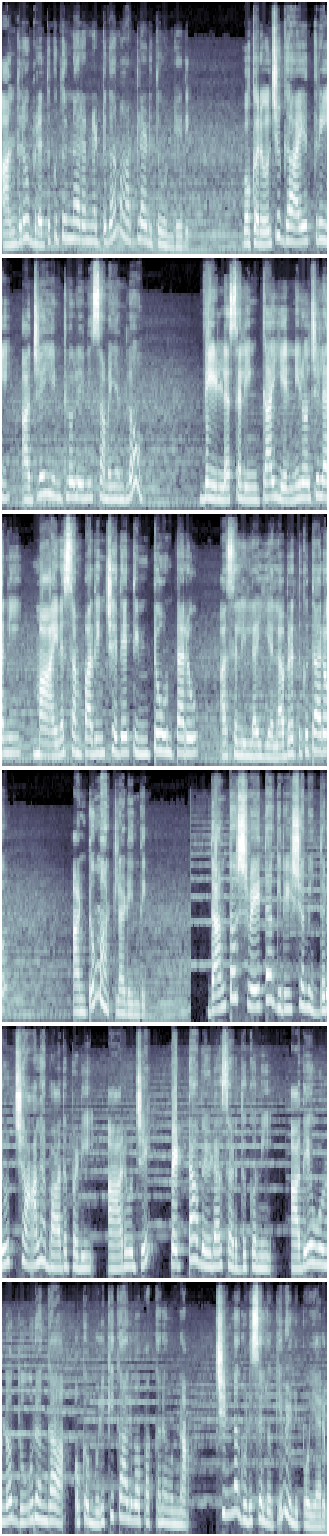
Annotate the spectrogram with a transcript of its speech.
అందరూ బ్రతుకుతున్నారన్నట్టుగా మాట్లాడుతూ ఉండేది. ఒకరోజు గాయత్రి అజయ్ ఇంట్లో లేని సమయంలో వీళ్ళసలు ఇంకా ఎన్ని రోజులని మా ఆయన సంపాదించేదే తింటూ ఉంటారు అసలు ఇలా ఎలా బ్రతుకుతారో అంటూ మాట్లాడింది. దాంతో శ్వేత గిరీశం ఇద్దరూ చాలా బాధపడి ఆ రోజే పెట్టా బేడా సర్దుకొని అదే ఊళ్ళో దూరంగా ఒక మురికి కాలువ పక్కన ఉన్న చిన్న గుడిసెలోకి వెళ్ళిపోయారు.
